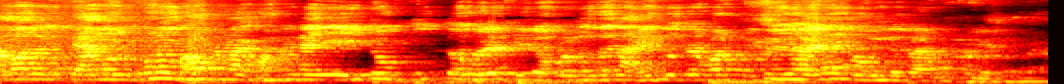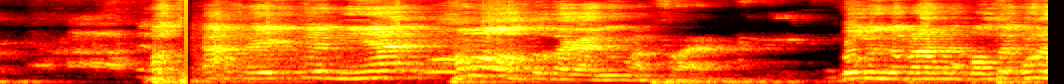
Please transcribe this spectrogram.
আমাদের তেমন কোনো ঘটনা ঘটে নাই, এইটুকু যুক্ত করে দিল বলল যে না হিন্দুদের পর কিছুই হয় নাই, গোবিন্দ এইকে নিয়ে সমস্ত জায়গায় হয়। গোবিন্দ প্রাণ বলতে কোনো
